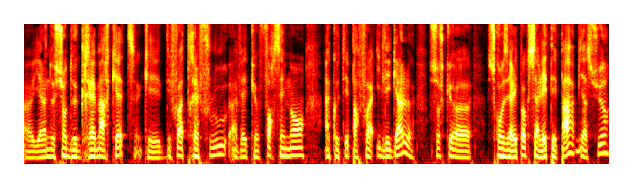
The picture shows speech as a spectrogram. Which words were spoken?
Euh, il y a la notion de grey market qui est des fois très floue avec forcément un côté parfois illégal, sauf que ce qu'on faisait à l'époque ça l'était pas bien sûr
